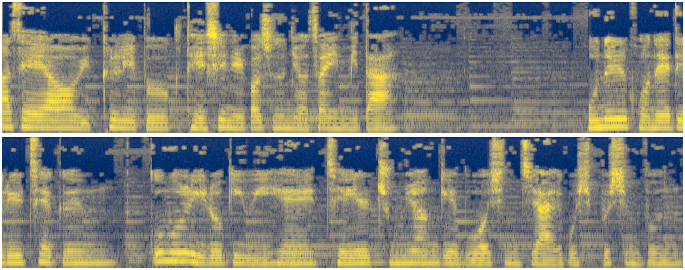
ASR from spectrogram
안녕하세요. 위클리북 대신 읽어주는 여자입니다. 오늘 권해드릴 책은 꿈을 이루기 위해 제일 중요한 게 무엇인지 알고 싶으신 분,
